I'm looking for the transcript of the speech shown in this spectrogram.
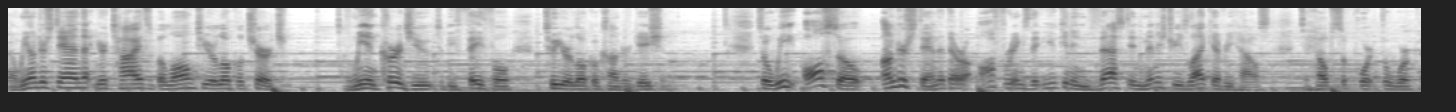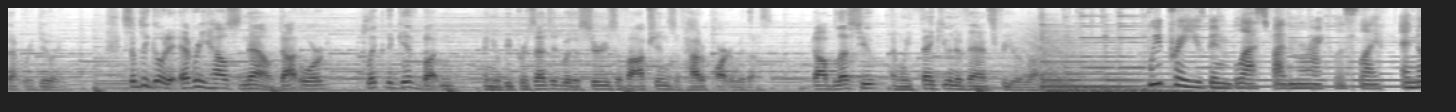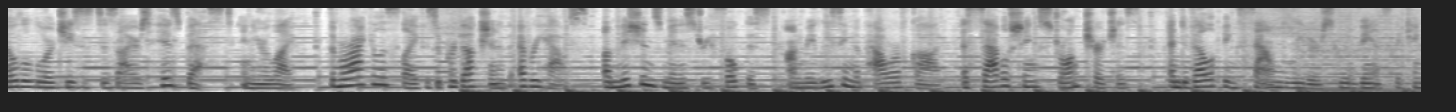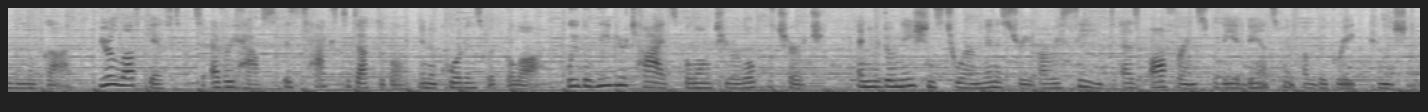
Now, we understand that your tithes belong to your local church, and we encourage you to be faithful to your local congregation. So, we also understand that there are offerings that you can invest in ministries like Every House to help support the work that we're doing. Simply go to everyhousenow.org, click the Give button, and you'll be presented with a series of options of how to partner with us. God bless you, and we thank you in advance for your love. We pray you've been blessed by the miraculous life and know the Lord Jesus desires His best in your life. The Miraculous Life is a production of Every House, a missions ministry focused on releasing the power of God, establishing strong churches, and developing sound leaders who advance the kingdom of God. Your love gift to Every House is tax deductible in accordance with the law. We believe your tithes belong to your local church and your donations to our ministry are received as offerings for the advancement of the Great Commission.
